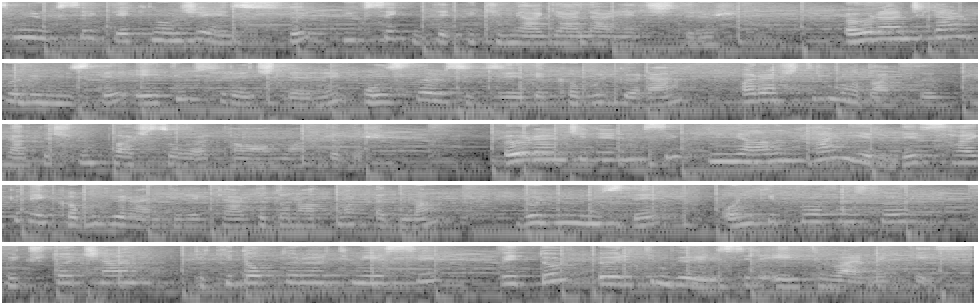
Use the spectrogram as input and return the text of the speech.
İzmir Yüksek Teknoloji Enstitüsü yüksek nitelikli kimyagerler yetiştirir. Öğrenciler bölümümüzde eğitim süreçlerini uluslararası düzeyde kabul gören araştırma odaklı yaklaşımın parçası olarak tamamlamaktadır. Öğrencilerimizi dünyanın her yerinde saygı ve kabul gören niteliklerde donatmak adına bölümümüzde 12 profesör, 3 doçent, 2 doktor öğretim üyesi ve 4 öğretim görevlisiyle eğitim vermekteyiz.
